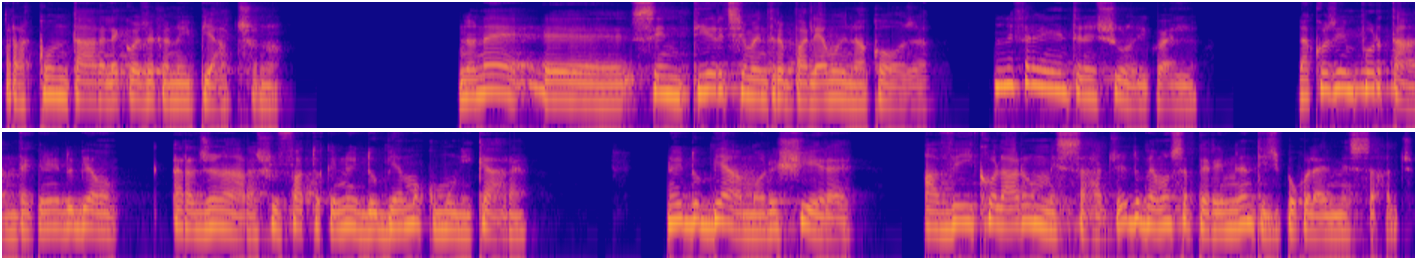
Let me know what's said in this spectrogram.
raccontare le cose che a noi piacciono, non è eh, sentirci mentre parliamo di una cosa, non ne frega niente nessuno di quello. La cosa importante è che noi dobbiamo ragionare sul fatto che noi dobbiamo comunicare. Noi dobbiamo riuscire a veicolare un messaggio e dobbiamo sapere in anticipo qual è il messaggio.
